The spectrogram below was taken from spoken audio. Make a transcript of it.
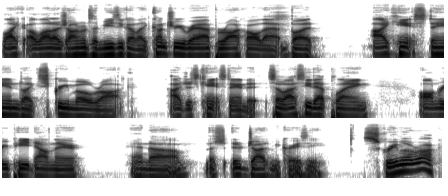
like a lot of genres of music. I like country, rap, rock, all that, but I can't stand like screamo rock. I just can't stand it. So I see that playing on repeat down there, and um, that's, it drives me crazy. Screamo rock.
